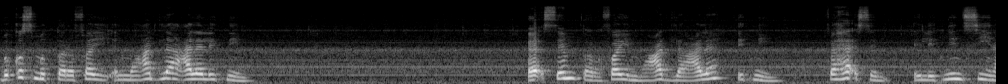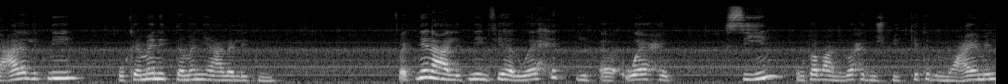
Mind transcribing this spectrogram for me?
بقسم الطرفي المعادلة على الاتنين. أقسم طرفي المعادلة على اتنين فهقسم الاتنين س على الاتنين وكمان التمانية على الاتنين. فاتنين على الاتنين فيها الواحد يبقى واحد س وطبعا الواحد مش بيتكتب المعامل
